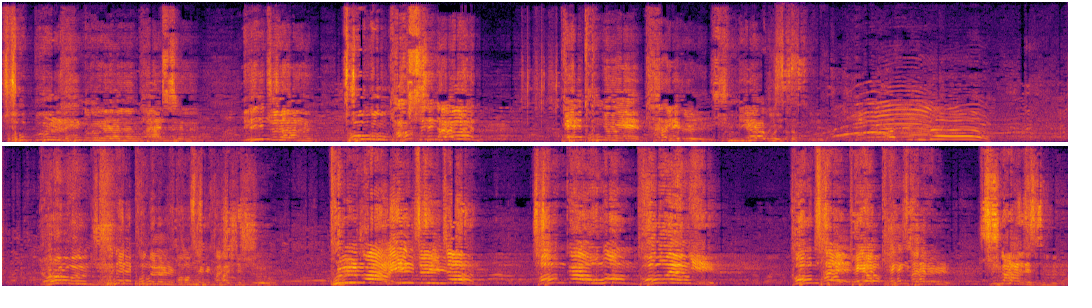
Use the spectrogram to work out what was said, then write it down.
촛불 행동이라는 단체는 민주당은 조국 혁신당은 대통령의 탄핵을 준비하고 있었습니다. 여러분 휴대폰을 검색하십시오. 불과 일주일 전 정가 5번 권호영이 검찰 개혁 행사를 주관했습니다.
